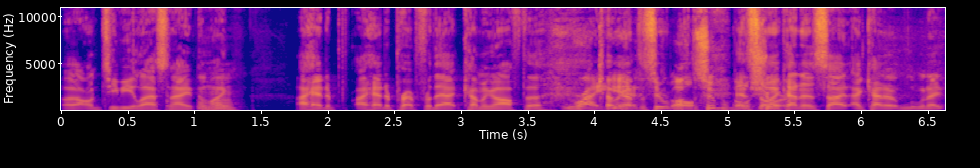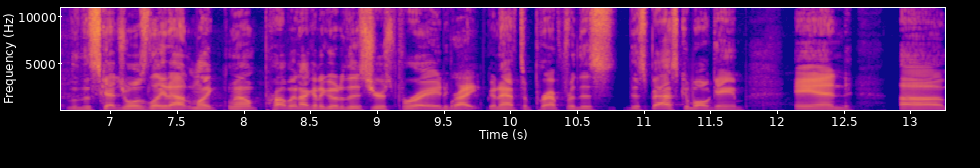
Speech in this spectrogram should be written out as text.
uh, on TV last night. I'm mm-hmm. like, I had to I had to prep for that coming off the Right, coming yeah, off the Super Bowl. the Super Bowl, And so I kind of decided I kind of when I, the schedule was laid out, I'm like, well, probably not going to go to this year's parade. Right. going to have to prep for this this basketball game, and uh,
